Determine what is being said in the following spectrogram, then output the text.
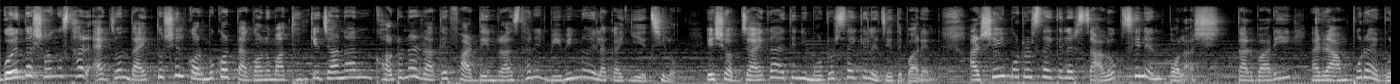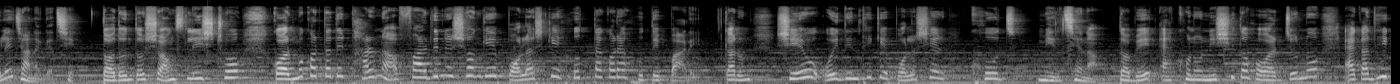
গোয়েন্দা সংস্থার একজন দায়িত্বশীল কর্মকর্তা গণমাধ্যমকে জানান, ঘটনার রাতে ফারদিন রাজধানীর বিভিন্ন এলাকায় গিয়েছিল। এসব জায়গায় তিনি মোটরসাইকেলে যেতে পারেন। আর সেই মোটরসাইকেলের চালক ছিলেন পলাশ। তার বাড়ি রামপুরায় বলে জানা গেছে। তদন্ত সংশ্লিষ্ট কর্মকর্তাদের ধারণা, ফারদিনের সঙ্গে পলাশকে হত্যা করা হতে পারে। কারণ সেও ওই দিন থেকে পলাশের খোঁজ মিলছে না। তবে এখনও নিশ্চিত হওয়ার জন্য একাধিক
